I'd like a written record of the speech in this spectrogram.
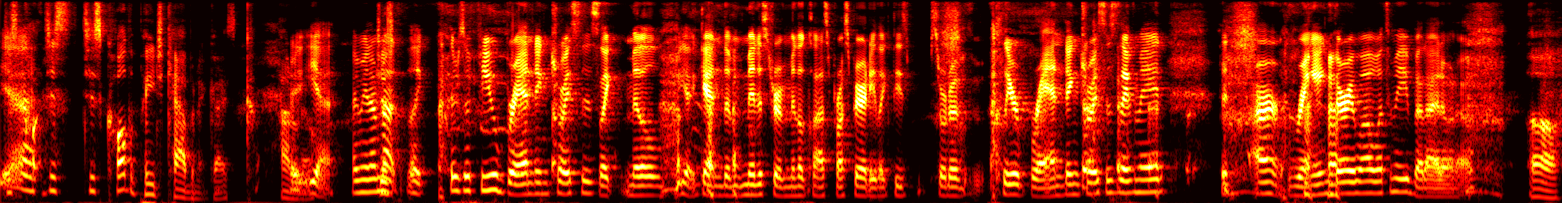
Just, yeah call, just just call the page cabinet, guys. I don't uh, know. Yeah, I mean, I'm Just- not like. There's a few branding choices, like middle. Yeah, again, the Minister of Middle Class Prosperity, like these sort of clear branding choices they've made that aren't ringing very well with me. But I don't know. Oh,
